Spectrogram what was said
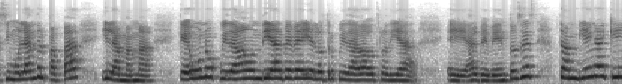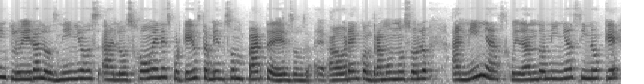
simulando el papá y la mamá, que uno cuidaba un día al bebé y el otro cuidaba otro día eh, al bebé. Entonces, también hay que incluir a los niños, a los jóvenes, porque ellos también son parte de eso. Eh, ahora encontramos no solo a niñas cuidando niñas, sino que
